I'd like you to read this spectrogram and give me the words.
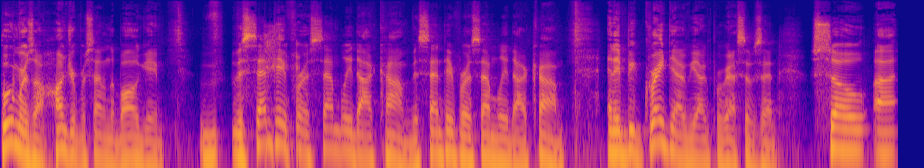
Boomer's 100% in the ball game. VicenteForAssembly.com, VicenteForAssembly.com, and it'd be great to have young progressives in. So, uh,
